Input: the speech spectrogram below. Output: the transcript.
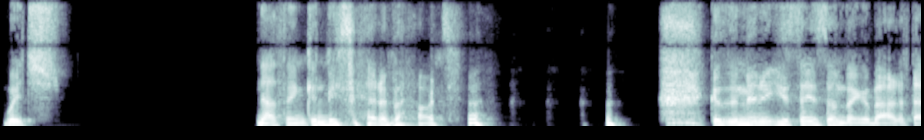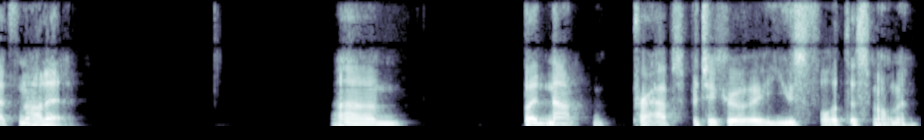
which nothing can be said about. Because the minute you say something about it, that's not it. Um, but not perhaps particularly useful at this moment.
